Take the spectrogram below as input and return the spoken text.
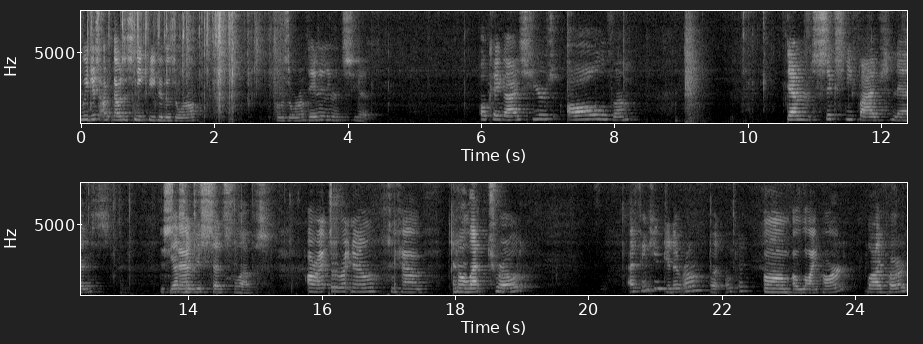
We just uh, that was a sneak peek of the Zorua. Of Zorua. They didn't even see it. Okay, guys, here's all of them. Them 65 slevs. Yes, I just said slevs. All right. So right now we have An electrode. I think you did it wrong, but okay. um a Lipard. Lipard.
